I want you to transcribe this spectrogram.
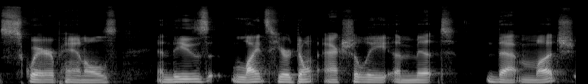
square panels and these lights here don't actually emit that much.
